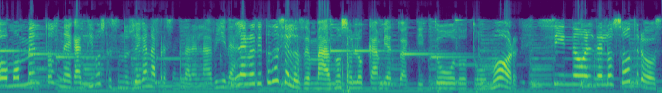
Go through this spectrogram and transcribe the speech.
o momentos negativos que se nos llegan a presentar en la vida. La gratitud hacia los demás no solo cambia tu actitud o tu humor, sino el de los otros.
